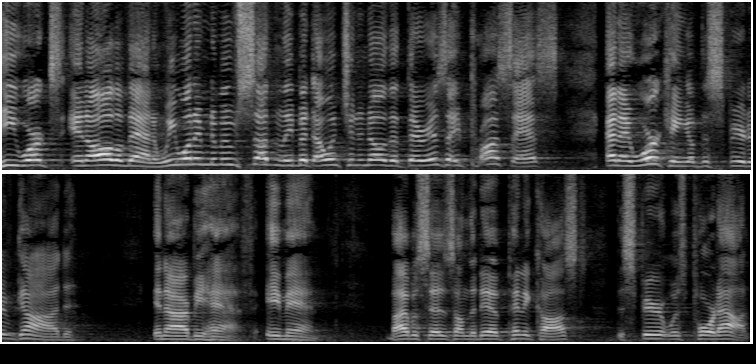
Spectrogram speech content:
He works in all of that. And we want him to move suddenly, but I want you to know that there is a process and a working of the Spirit of God in our behalf. Amen. The Bible says on the day of Pentecost, the Spirit was poured out,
